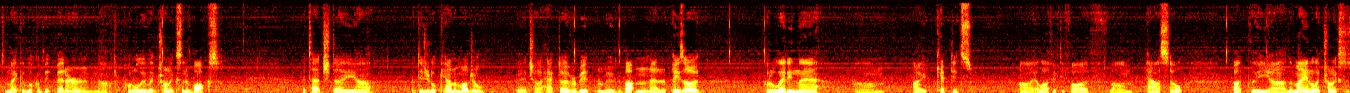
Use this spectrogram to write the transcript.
to make it look a bit better and uh, put all the electronics in a box. Attached a, uh, a digital counter module which I hacked over a bit, removed the button, added a piezo, put a LED in there. Um, I kept its uh, LR55 um, power cell but the uh, the main electronics is,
